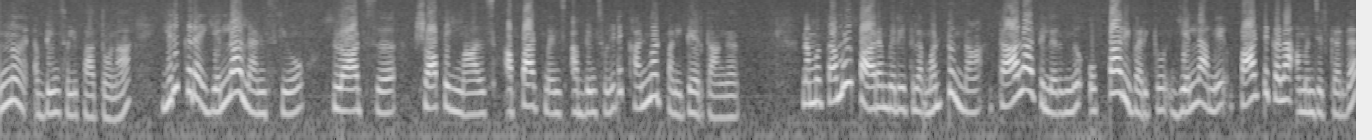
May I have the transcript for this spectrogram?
என்ன அப்படின்னு சொல்லி பார்த்தோன்னா இருக்கிற எல்லா லேண்ட்ஸையும் பிளாட்ஸு ஷாப்பிங் மால்ஸ் அப்பார்ட்மெண்ட்ஸ் அப்படின்னு சொல்லிட்டு கன்வெர்ட் பண்ணிகிட்டே இருக்காங்க. நம்ம தமிழ் பாரம்பரியத்தில் மட்டும்தான் தாலாட்டிலிருந்து ஒப்பாரி வரைக்கும் எல்லாமே பாட்டுக்களாக அமைஞ்சிருக்கிறத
